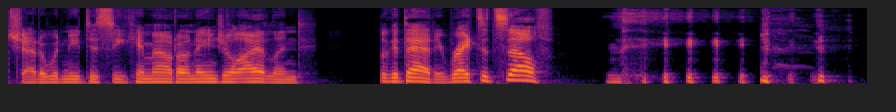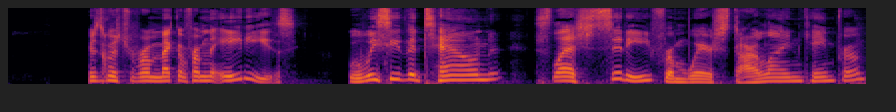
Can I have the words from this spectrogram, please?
Shadow would need to seek him out on Angel Island. Look at that. It writes itself. Here's a question from Mecca from the 80s. Will we see the town slash city from where Starline came from?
